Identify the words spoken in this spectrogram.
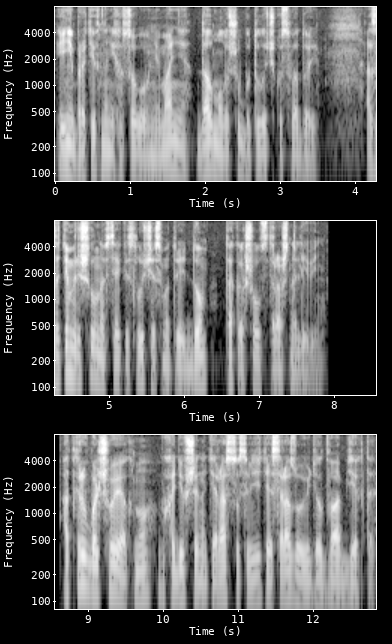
и, не обратив на них особого внимания, дал малышу бутылочку с водой а затем решил на всякий случай осмотреть дом, так как шел страшный ливень. Открыв большое окно, выходившее на террасу, свидетель сразу увидел два объекта:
